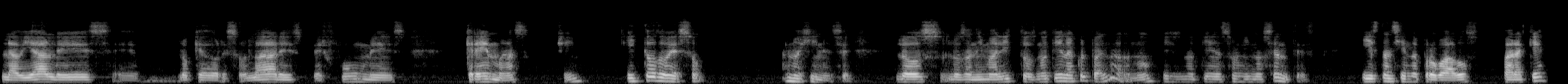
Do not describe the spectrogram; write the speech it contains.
labiales, eh, bloqueadores solares, perfumes, cremas, ¿sí? Y todo eso, imagínense, los, los animalitos no tienen la culpa de nada, ¿no? Ellos no tienen, son inocentes y están siendo probados, ¿para qué?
